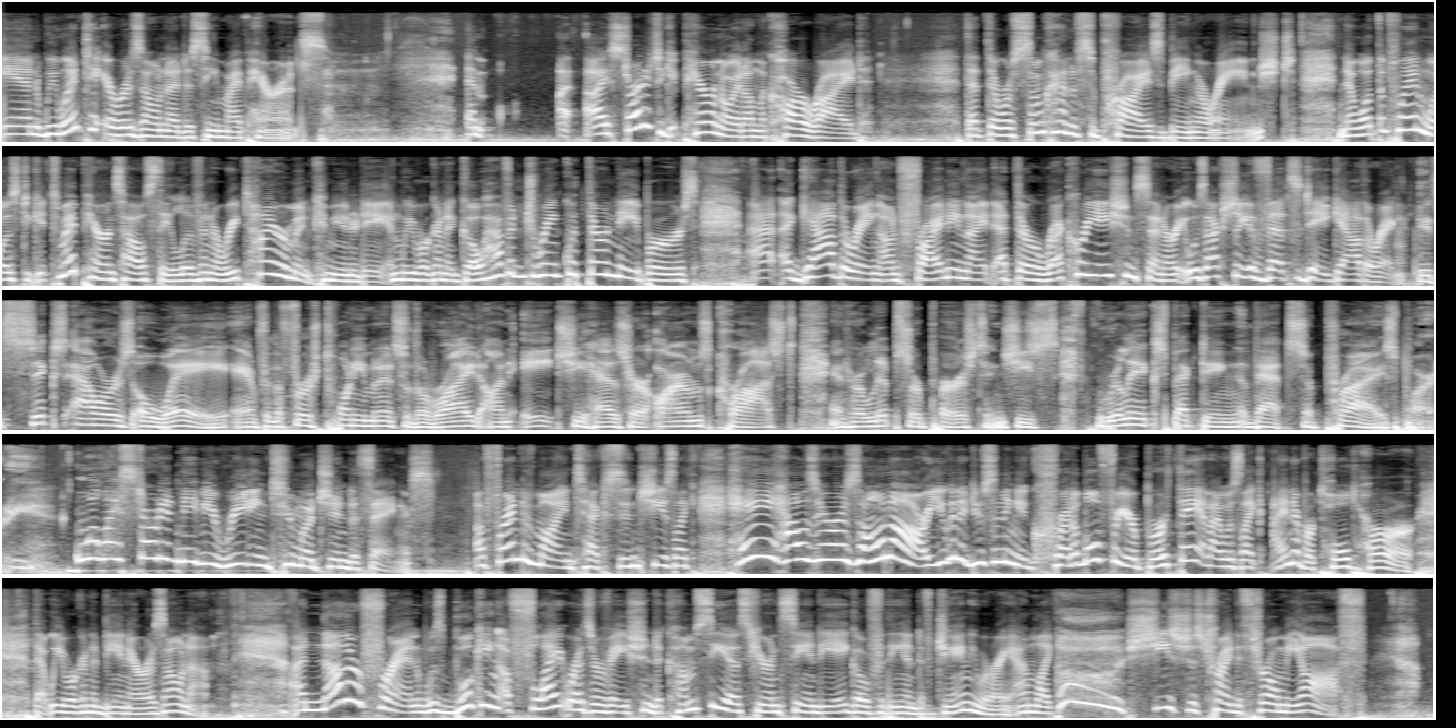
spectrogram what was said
and we went to Arizona to see my parents. And I, started to get paranoid on the car ride that there was some kind of surprise being arranged. Now, what the plan was to get to my parents' house, they live in a retirement community, and we were going to go have a drink with their neighbors at a gathering on Friday night at their recreation center. It was actually a Vets Day gathering. It's six hours away, and for the first 20 minutes of the ride on eight, she has her arms crossed and her lips are pursed, and she's really expecting that surprise party. Well, I started maybe reading too much into things. A friend of mine texted and she's like, Hey, how's Arizona? Are you going to do something incredible for your birthday? And I was like, I never told her that we were going to be in Arizona. Another friend was booking a flight reservation to come see us here in San Diego for the end of January. I'm like, Oh, she's just trying to throw me off.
